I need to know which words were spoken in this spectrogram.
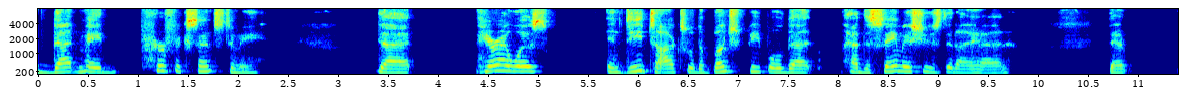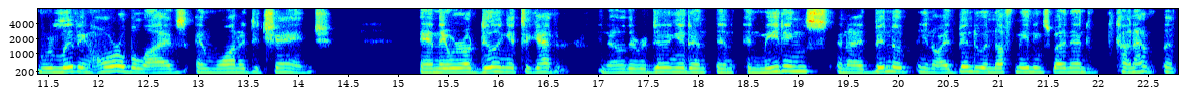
that made perfect sense to me that here I was in detox with a bunch of people that had the same issues that I had, that were living horrible lives and wanted to change. And they were doing it together. You know, they were doing it in, in, in meetings, and I had been to, you know, I'd been to enough meetings by then to kind of have,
